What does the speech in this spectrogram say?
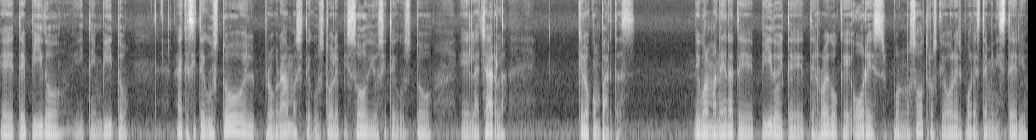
Eh, te pido y te invito a que si te gustó el programa, si te gustó el episodio, si te gustó eh, la charla, que lo compartas. De igual manera te pido y te, te ruego que ores por nosotros, que ores por este ministerio.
